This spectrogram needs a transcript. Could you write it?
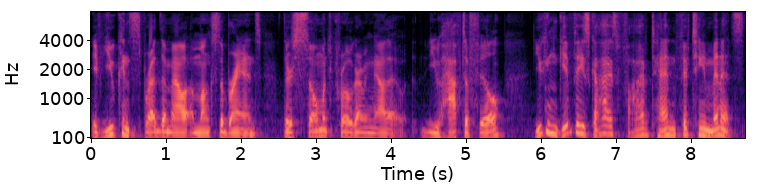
if you can spread them out amongst the brands, there's so much programming now that you have to fill. You can give these guys 5, 10, 15 minutes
